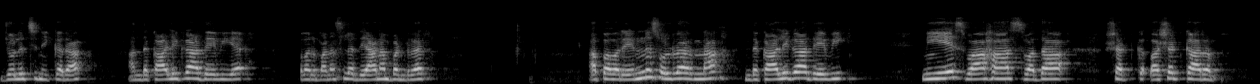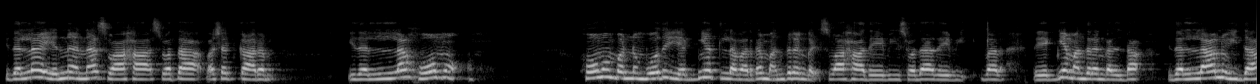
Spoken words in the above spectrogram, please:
ஜொலிச்சு நிக்கிறா. அந்த காளிகா தேவிய அவர் மனசுல தியானம் பண்றார். அப்ப அவர் என்ன சொல்றாருன்னா இந்த காளிகா தேவி நீயே ஸ்வாஹா ஸ்வதா ஷட்க வஷட்காரம். இதெல்லாம் என்னன்னா ஸ்வாஹா ஸ்வதா வஷட்காரம். இதெல்லாம் ஹோமம். ஹோமம் பண்ணும்போது யஜ்யத்துல வர்ற மந்திரங்கள் ஸ்வாஹா தேவி ஸ்வதா தேவி இந்த யஜ்ய மந்திரங்கள் தான். இதெல்லாம் நீதா.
